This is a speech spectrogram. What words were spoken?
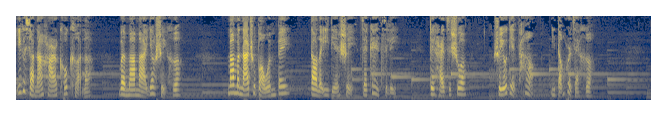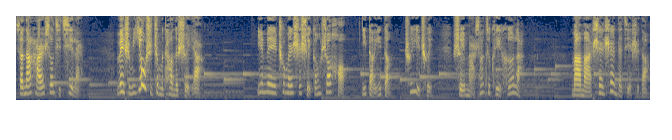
一个小男孩口渴了，问妈妈要水喝，妈妈拿出保温杯，倒了一点水在盖子里，对孩子说：“水有点烫，你等会儿再喝。”小男孩生起气来：“为什么又是这么烫的水呀？”因为出门时水刚烧好，你等一等，吹一吹，水马上就可以喝了。妈妈讪讪的解释道。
